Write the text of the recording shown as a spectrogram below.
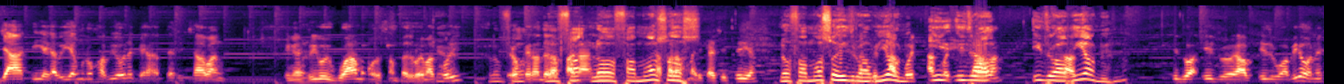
Ya aquí había unos aviones que aterrizaban en el río Iguamo de San Pedro de Macorís. Los, creo que eran de la los famosos los famosos hidroaviones hidroaviones ¿no? hidroaviones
